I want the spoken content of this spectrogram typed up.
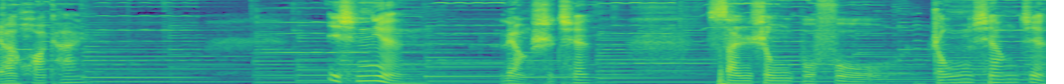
岸花开，一心念，两世牵，三生不负终相见。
